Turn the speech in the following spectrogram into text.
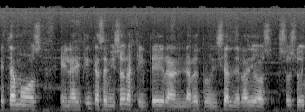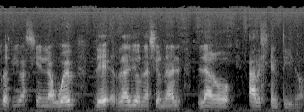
Estamos en las distintas emisoras que integran la red provincial de radios socioeducativas y en la web de Radio Nacional Lago argentino.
